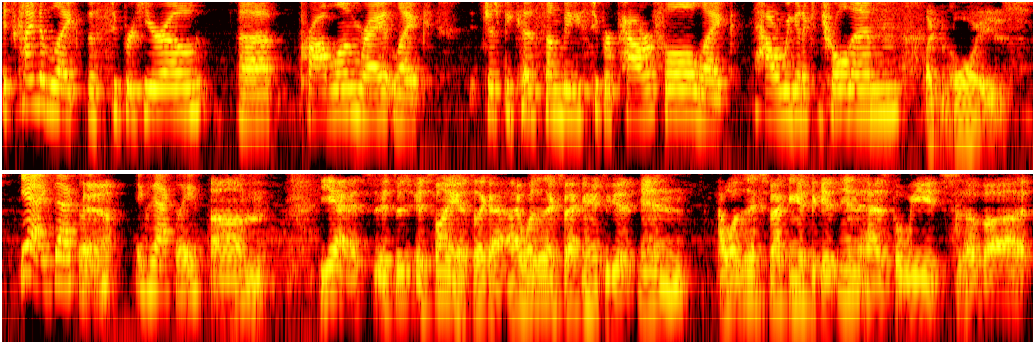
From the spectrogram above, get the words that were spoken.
it's kind of like the superhero uh problem, right? Like just because somebody's super powerful, like how are we going to control them? like the boys. Yeah, exactly. Yeah. Exactly. Um, yeah, it's it's it's funny. It's like I, I wasn't expecting it to get in. I wasn't expecting it to get in as the weeds of uh,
